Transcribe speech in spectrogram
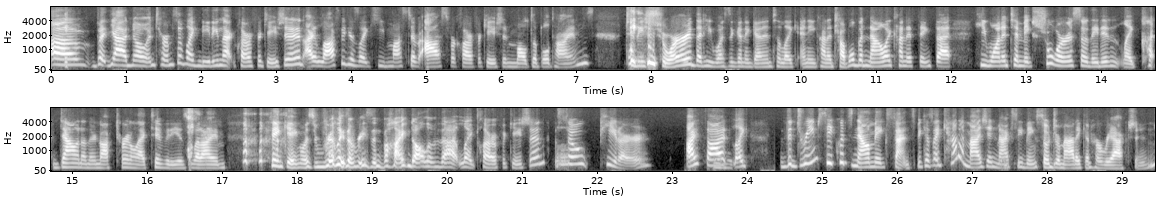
um, but yeah, no, in terms of like needing that clarification, I laughed because like he must have asked for clarification multiple times to be sure that he wasn't going to get into like any kind of trouble. But now I kind of think that he wanted to make sure so they didn't like cut down on their nocturnal activity, is what I'm thinking was really the reason behind all of that like clarification. So, Peter, I thought Mhm. like the dream sequence now makes sense because I can't imagine Maxie being so dramatic in her reaction.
